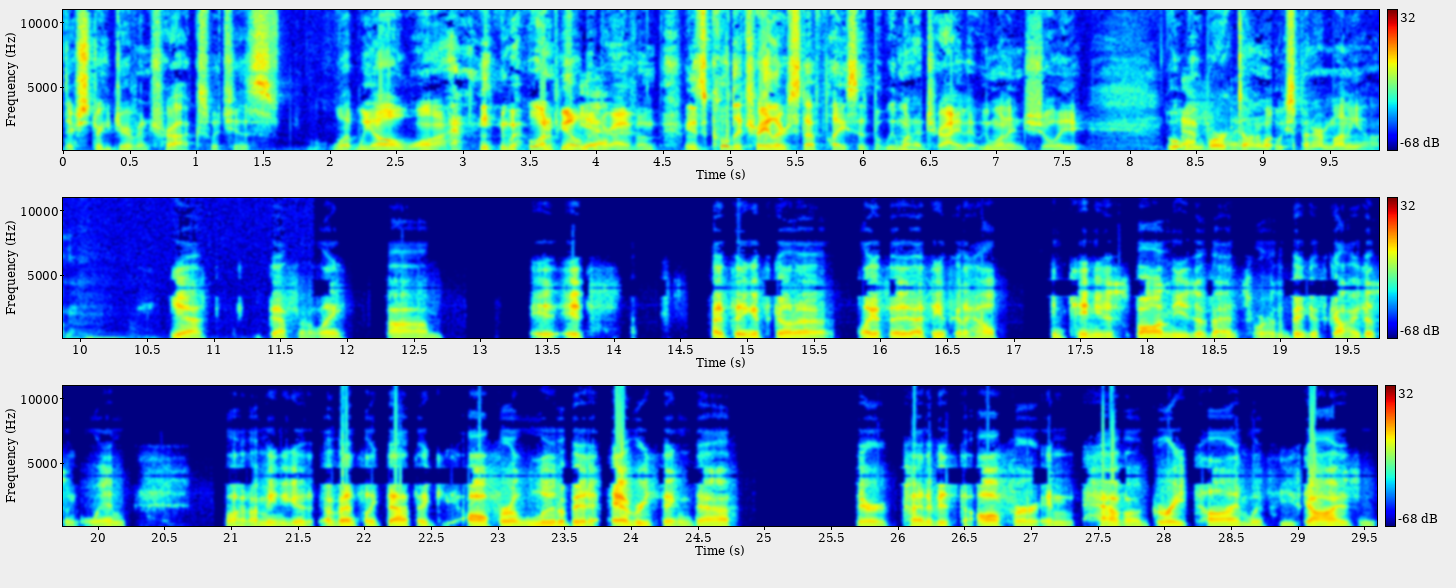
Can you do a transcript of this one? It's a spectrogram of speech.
they're street driven trucks, which is what we all want. we want to be able yeah. to drive them. It's cool to trailer stuff places, but we want to drive it. We want to enjoy what definitely. we worked on, what we spent our money on. Yeah, definitely. Um, it, it's. I think it's gonna, like I said, I think it's gonna help continue to spawn these events where the biggest guy doesn't win. But I mean, you get events like that that offer a little bit of everything that there kind of is to offer, and have a great time with these guys and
